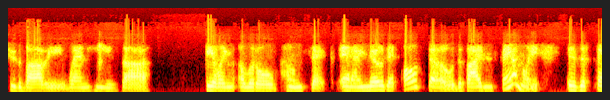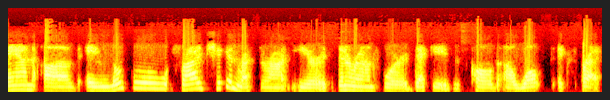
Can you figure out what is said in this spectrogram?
to the Bobby when he's uh, feeling a little homesick. And I know that also the Biden family is a fan of a local fried chicken restaurant here. It's been around for decades. It's called uh, Walt's Express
